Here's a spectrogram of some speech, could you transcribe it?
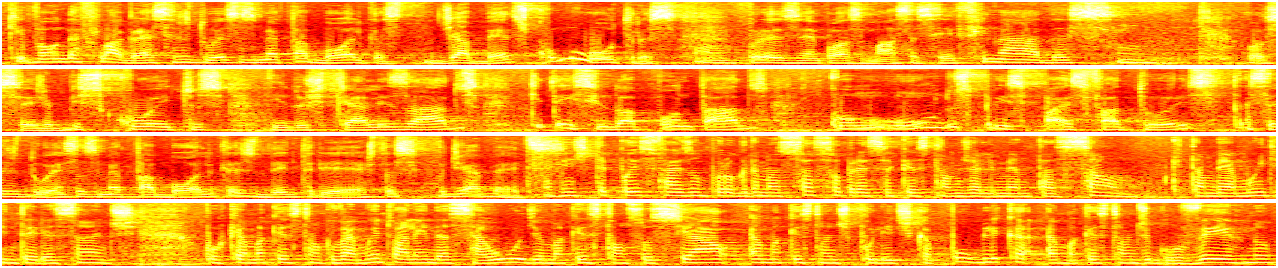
que vão deflagrar essas doenças metabólicas, diabetes como outras. É. Por exemplo, as massas refinadas, Sim. ou seja, biscoitos industrializados, que têm sido apontados como um dos principais fatores dessas doenças metabólicas, dentre estas o diabetes. A gente depois faz um programa só sobre essa questão de alimentação, que também é muito interessante, porque é uma questão que vai muito além da saúde, é uma questão social, é uma questão de política pública, é uma questão de governo, governo,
